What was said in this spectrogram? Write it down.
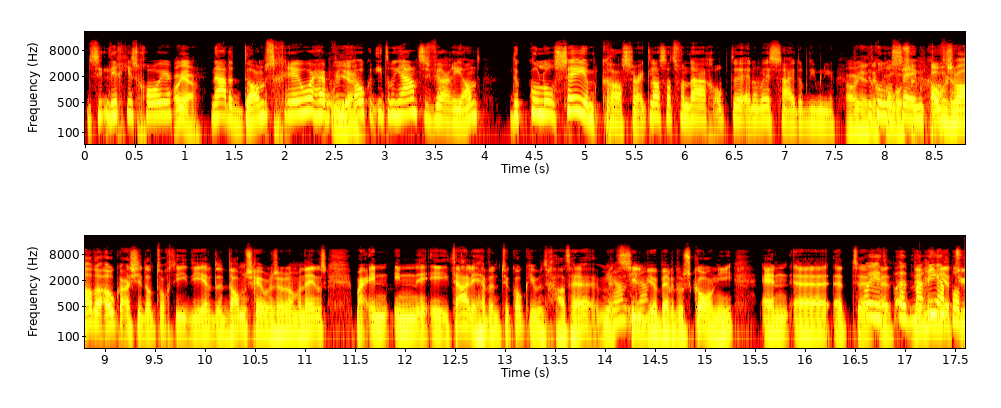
lichtjesgooier, Oh ja. na de damschreeuwer, hebben Oh, we nu ook een Italiaanse variant. De Colosseumkrasser. Ik las dat vandaag op de NOS-site op die manier. Oh ja, de de, Colosseum. Colosseum. Overigens, we hadden ook, als je dan toch die, die de damschreeuw en zo allemaal Nederlands. Maar in, in, in Italië hebben we natuurlijk ook iemand gehad, hè? Met Silvio Berlusconi. En eh, het, eh, Oh, het- het de Maria-poppetje.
